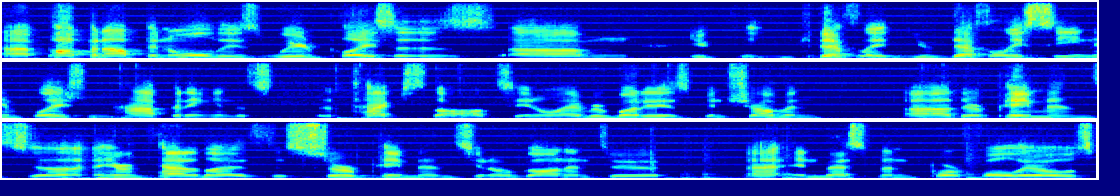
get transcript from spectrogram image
uh, popping up in all these weird places. Um, you, you definitely you've definitely seen inflation happening in the, tech stocks. You know, everybody has been shoving uh, their payments uh, here in Canada as the CERB payments. You know, gone into uh, investment portfolios.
